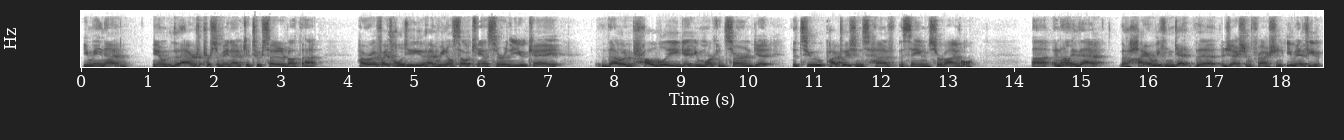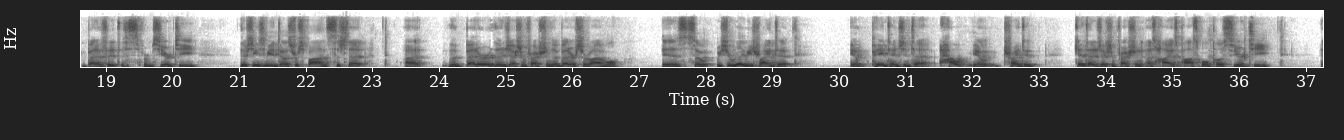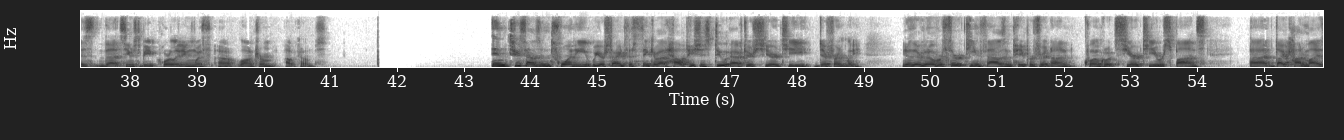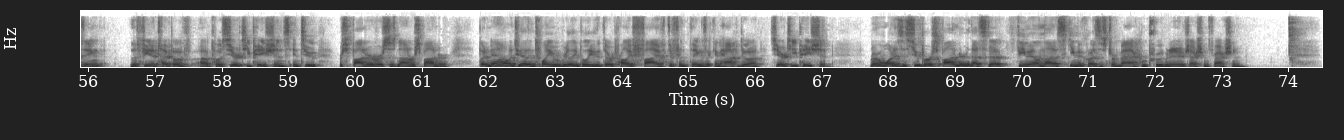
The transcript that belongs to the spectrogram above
you may not, you know, the average person may not get too excited about that. However, if I told you you had renal cell cancer in the UK, that would probably get you more concerned. Yet the two populations have the same survival. Uh, and not only that, the higher we can get the ejection fraction, even if you benefited from CRT, there seems to be a dose response such that uh, the better the ejection fraction, the better survival is. So we should really be trying to, you know, pay attention to how, you know, trying to get that ejection fraction as high as possible post CRT, as that seems to be correlating with uh, long-term outcomes. In 2020, we are starting to think about how patients do after CRT differently. You know, there have been over 13,000 papers written on quote unquote CRT response, uh, dichotomizing the phenotype of uh, post CRT patients into responder versus non responder. But now in 2020, we really believe that there are probably five different things that can happen to a CRT patient. Number one is a super responder. That's the female non-ischemic who has this dramatic improvement in ejection fraction.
